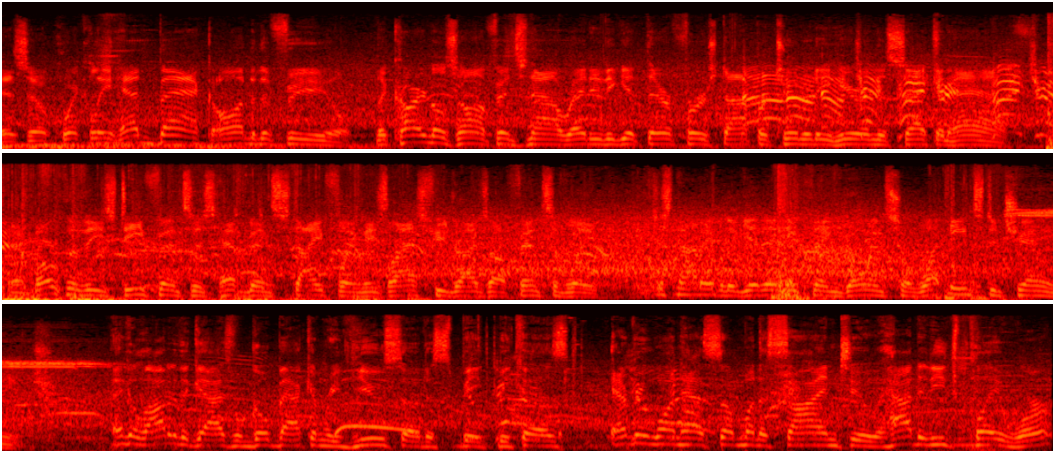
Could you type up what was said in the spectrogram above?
as they'll quickly head back onto the field. The Cardinals offense now ready to get their first opportunity here in the second half. And both of these defenses have been stifling these last few drives offensively. Just not able to get anything going, so what needs to change? I think a lot of the guys will go back and review, so to speak, because everyone has someone assigned to how did each play work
